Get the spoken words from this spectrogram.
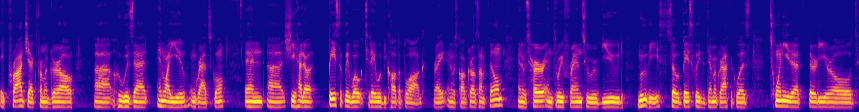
a project from a girl uh, who was at NYU in grad school, and uh, she had a basically what today would be called a blog, right? And it was called Girls on Film, and it was her and three friends who reviewed movies. So basically, the demographic was 20 to 30 year old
